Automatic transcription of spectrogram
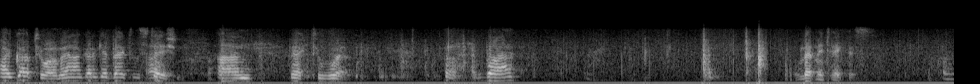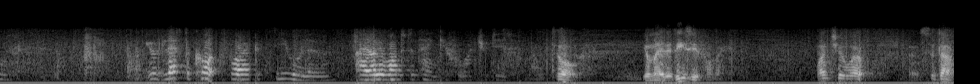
I've got to, old man. I've got to get back to the Oh. station. Um, back to work. Oh, goodbye. Let me take this. Oh. You'd left the court before I could see you alone. I only wanted to thank you for what you did. At all. You made it easy for me. Why don't you uh, sit down?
